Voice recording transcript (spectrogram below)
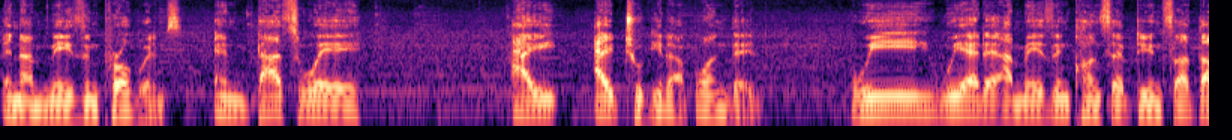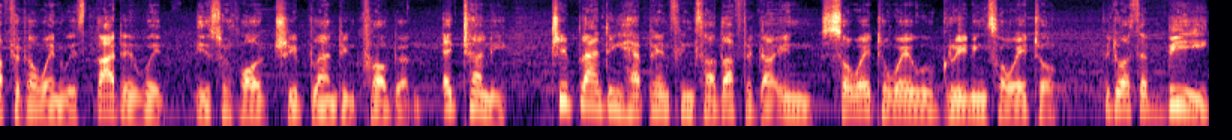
an amazing programs. And that's where I I took it up one day. We we had an amazing concept in South Africa when we started with this whole tree planting program. Actually, tree planting happens in South Africa in Soweto where we're greening Soweto. It was a big,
